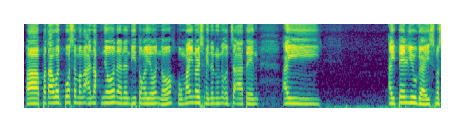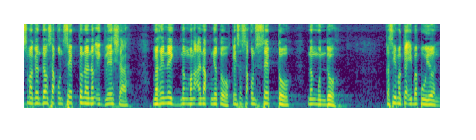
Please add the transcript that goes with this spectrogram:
ah, patawad po sa mga anak nyo na nandito ngayon, no? Kung minors may nanonood sa atin, ay I tell you guys, mas magandang sa konsepto na ng iglesia, marinig ng mga anak nyo to, kaysa sa konsepto ng mundo. Kasi magkaiba po yun.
